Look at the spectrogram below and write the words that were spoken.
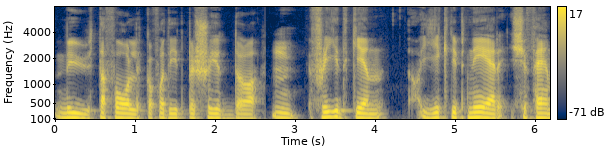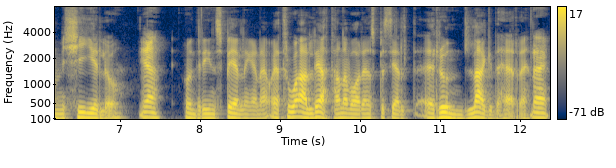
muta folk och få dit beskydd. Och Mm. Friedkin gick typ ner 25 kilo Ja. Under inspelningarna. Och jag tror aldrig att han har varit en speciellt rundlagd herre. Nej.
